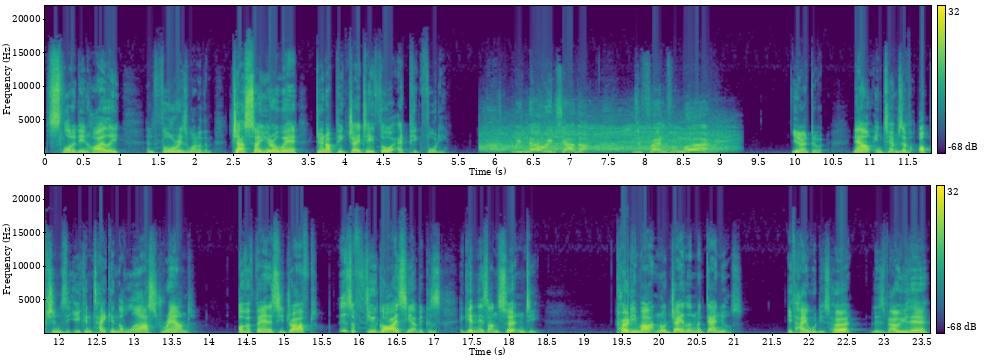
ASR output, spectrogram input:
slotted in highly, and Thor is one of them. Just so you're aware, do not pick JT Thor at pick 40. We know each other. He's a friend from work. You don't do it. Now, in terms of options that you can take in the last round of a fantasy draft, there's a few guys here because, again, there's uncertainty. Cody Martin or Jalen McDaniels. If Hayward is hurt, there's value there.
